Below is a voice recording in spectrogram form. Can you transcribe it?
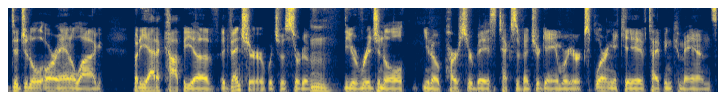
digital or analog, but he had a copy of Adventure, which was sort of mm. the original, you know, parser based text adventure game where you're exploring a cave, typing commands.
